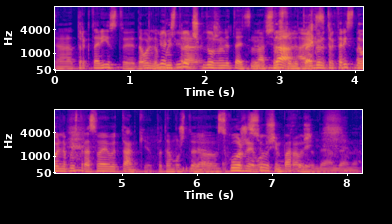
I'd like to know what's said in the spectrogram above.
э, трактористы довольно Лёт- быстро... Летчик должен летать на все, да, что а летает. я говорю, трактористы довольно быстро осваивают танки, потому что Да, да. схожие, Всё в общем, очень похоже, управление. да, да,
